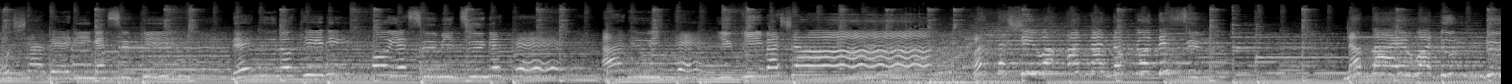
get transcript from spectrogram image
おしゃべりが好き」「寝るのきにおやすみつげて」「歩いて行きましょう」「私は花の子です」「名前はルンルン」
